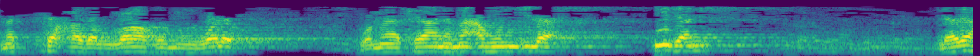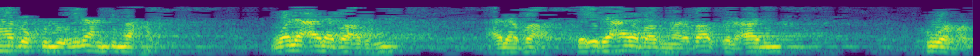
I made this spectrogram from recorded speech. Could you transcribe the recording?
ما اتخذ الله من ولد وما كان معه من إله. إذا لذهب كل إله بما خلق ولا على بعضهم على بعض. فإذا على بعضهم على بعض فالعالم هو الرب.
